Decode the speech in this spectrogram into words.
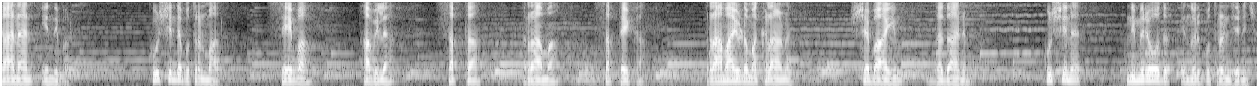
കാനാൻ എന്നിവർ. കുഷിന്റെ പുത്രന്മാർ സേബ ഹവില സപ്ത റാമ സപ്തേക്ക. റാമായുടെ മക്കളാണ് ഷെബായും ദദാനും. കുഷിന് നിമിരോദ് എന്നൊരു പുത്രൻ ജനിച്ചു.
